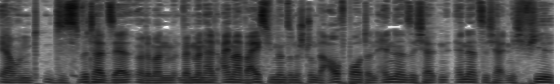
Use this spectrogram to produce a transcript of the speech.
ja, und das wird halt sehr, oder man, wenn man halt einmal weiß, wie man so eine Stunde aufbaut, dann ändert sich halt, ändert sich halt nicht viel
